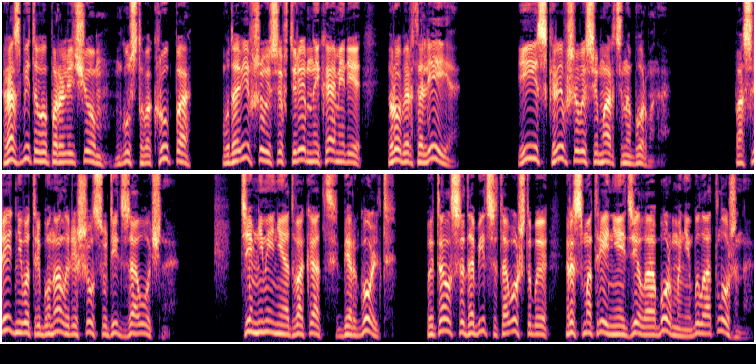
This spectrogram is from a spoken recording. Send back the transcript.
разбитого параличом Густава Круппа, удавившегося в тюремной камере Роберта Лея и скрывшегося Мартина Бормана. Последнего трибунал решил судить заочно. Тем не менее адвокат Бергольд пытался добиться того, чтобы рассмотрение дела о Бормане было отложено,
